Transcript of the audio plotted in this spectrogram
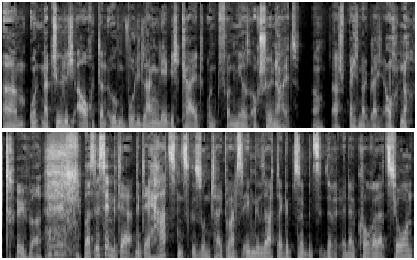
Ähm, und natürlich auch dann irgendwo die Langlebigkeit und von mir aus auch Schönheit. Ja, da sprechen wir gleich auch noch drüber. Was ist denn mit der, mit der Herzensgesundheit? Du hattest eben gesagt, da gibt es eine, eine, Korrelation.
